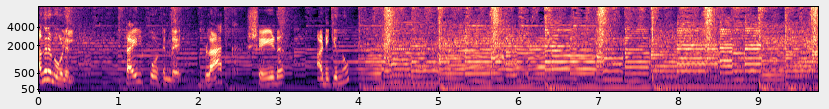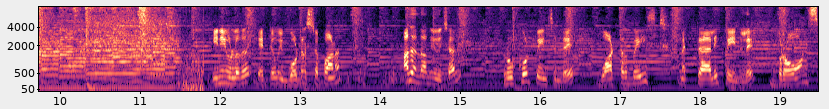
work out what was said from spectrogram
അതിനു മുകളിൽ ടൈൽ കോട്ടിന്റെ ബ്ലാക്ക് ഷെയ്ഡ് അടിക്കുന്നു. ഇനിയുള്ളത് ഏറ്റവും ഇമ്പോർട്ടന്റ് സ്റ്റെപ്പാണ് അതെന്താണെന്ന് ചോദിച്ചാൽ ട്രൂക്കോട്ട് പെയിൻസിന്റെ വാട്ടർ ബേസ്ഡ് മെറ്റാലിക് പെയിന്റിലെ ബ്രോൺസ്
